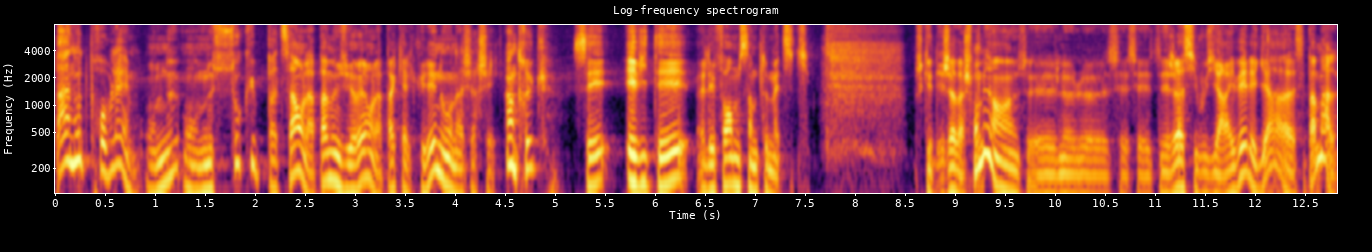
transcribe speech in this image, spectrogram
pas notre problème. On ne, on ne s'occupe pas de ça, on l'a pas mesuré, on l'a pas calculé. Nous, on a cherché un truc, c'est éviter les formes symptomatiques. Ce qui est déjà vachement bien. Hein. C'est déjà, si vous y arrivez, les gars, c'est pas mal.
